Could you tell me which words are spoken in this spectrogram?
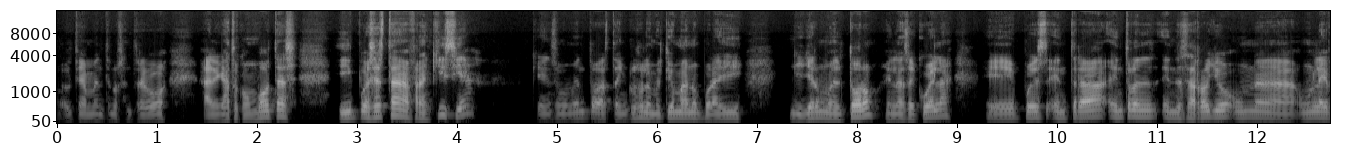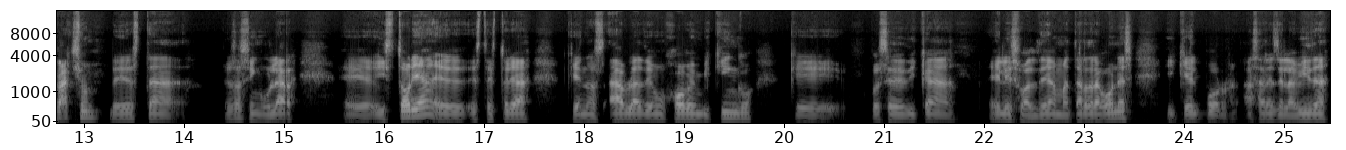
últimamente nos entregó al gato con botas, y pues esta franquicia, que en su momento hasta incluso le metió mano por ahí Guillermo del Toro en la secuela, eh, pues entra, entró en, desarrollo una, un live action de esta, singular eh, historia, eh, esta historia que nos habla de un joven vikingo que pues se dedica él y su aldea matar dragones y que él por azares de la vida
